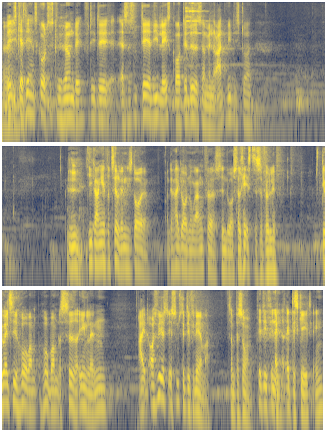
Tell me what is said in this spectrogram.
Øh. Vi skal se hans skål, så skal vi høre om det, fordi det, altså, det jeg lige læste kort, det lyder som en ret vild historie. De gange, jeg fortæller den historie, og det har jeg gjort nogle gange før, siden du også har læst det selvfølgelig, det er jo altid håb om, håb om der sidder en eller anden... Ej, også fordi jeg, jeg synes, det definerer mig som person. Det definerer at, dig. at det skete, ikke?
